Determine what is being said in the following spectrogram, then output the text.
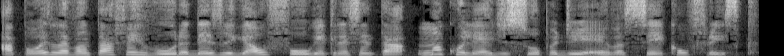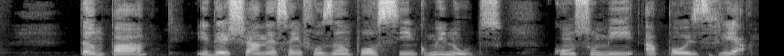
Após levantar a fervura, desligar o fogo e acrescentar uma colher de sopa de erva seca ou fresca. Tampar e deixar nessa infusão por 5 minutos. Consumir após esfriar.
